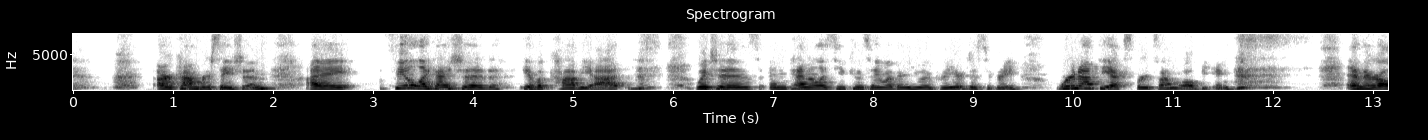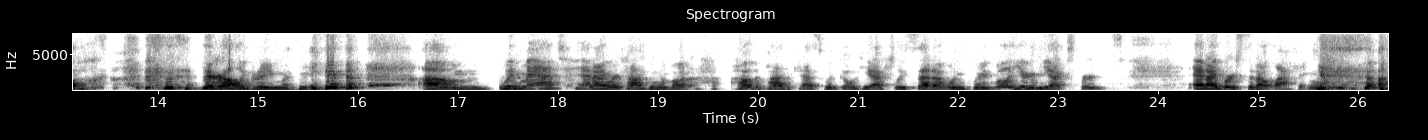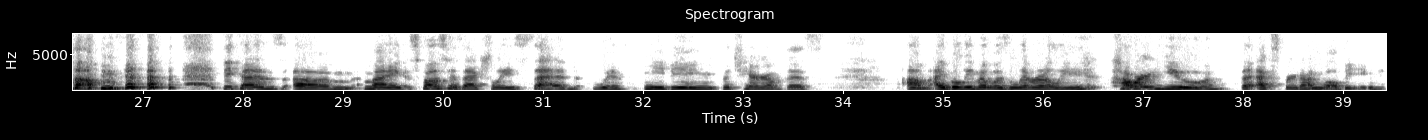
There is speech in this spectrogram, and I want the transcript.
our conversation, I feel like I should give a caveat, which is, and panelists, you can say whether you agree or disagree. We're not the experts on well being. and there are all they're all agreeing with me. um, when Matt and I were talking about how the podcast would go, he actually said at one point, Well, you're the experts. And I bursted out laughing um, because um, my spouse has actually said, with me being the chair of this, um, I believe it was literally, How are you the expert on well being?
